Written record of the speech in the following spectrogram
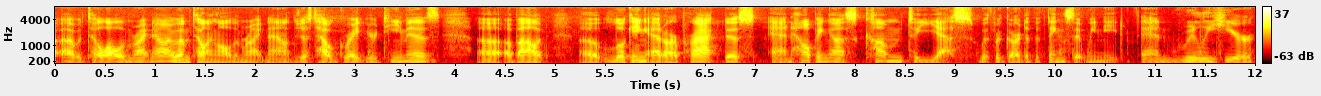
I, would tell all of them right now. I am telling all of them right now just how great your team is uh, about uh, looking at our practice and helping us come to yes with regard to the things that we need, and really hear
